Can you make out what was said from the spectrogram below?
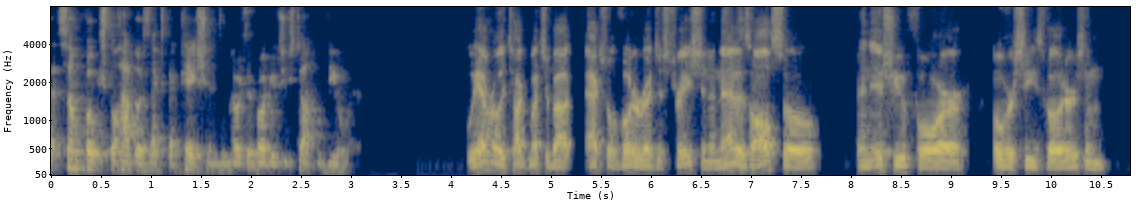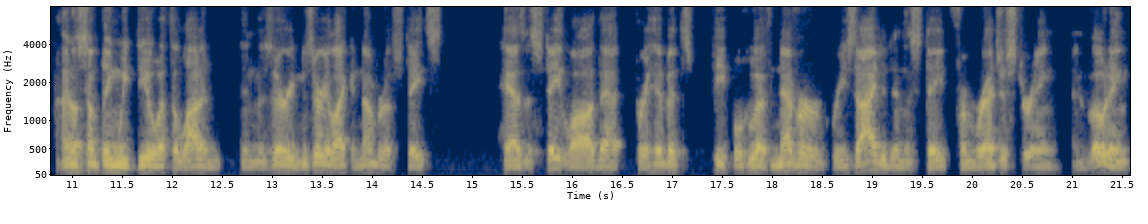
that some folks still have those expectations and those are voters you still have to deal with. We haven't really talked much about actual voter registration, and that is also an issue for overseas voters. And I know something we deal with a lot in, in Missouri. Missouri, like a number of states, has a state law that prohibits people who have never resided in the state from registering and voting.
